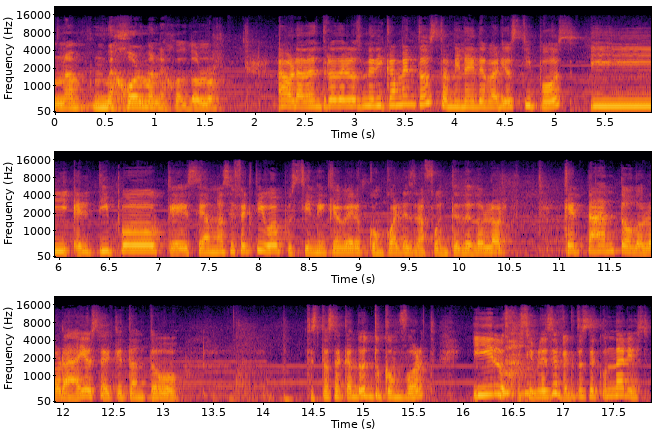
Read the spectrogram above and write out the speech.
una- un mejor manejo del dolor. Ahora, dentro de los medicamentos también hay de varios tipos y el tipo que sea más efectivo pues tiene que ver con cuál es la fuente de dolor. ¿Qué tanto dolor hay? O sea, ¿qué tanto te está sacando de tu confort? Y los posibles efectos secundarios.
